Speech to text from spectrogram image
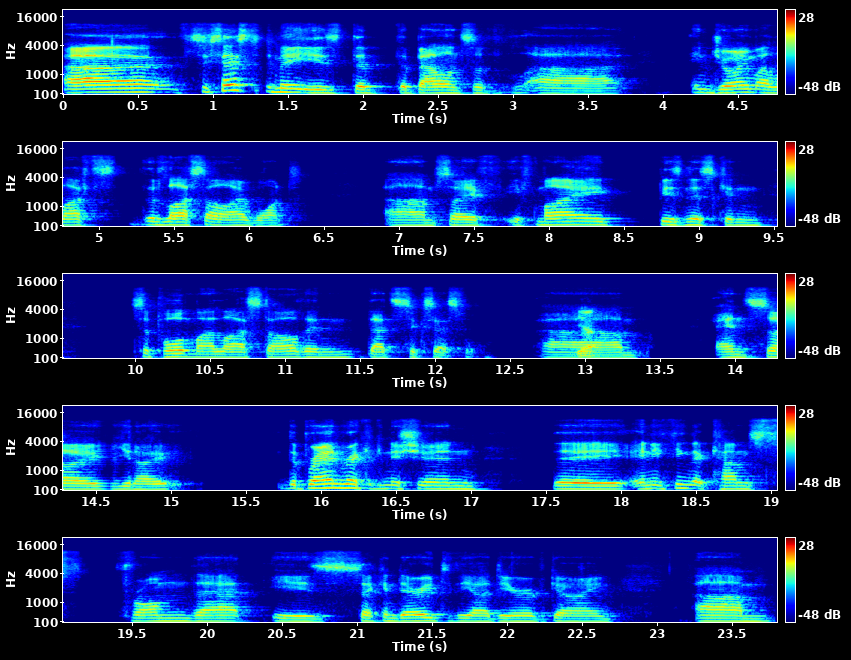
Uh, success to me is the the balance of uh, enjoying my life, the lifestyle I want. Um, so if if my business can support my lifestyle, then that's successful. Um, Yeah. And so you know, the brand recognition, the anything that comes from that is secondary to the idea of going. Um,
